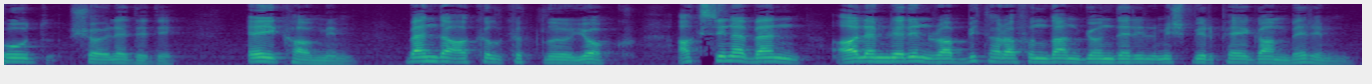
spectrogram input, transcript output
Hud şöyle dedi, ey kavmim bende akıl kıtlığı yok, aksine ben alemlerin Rabbi tarafından gönderilmiş bir peygamberim.''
